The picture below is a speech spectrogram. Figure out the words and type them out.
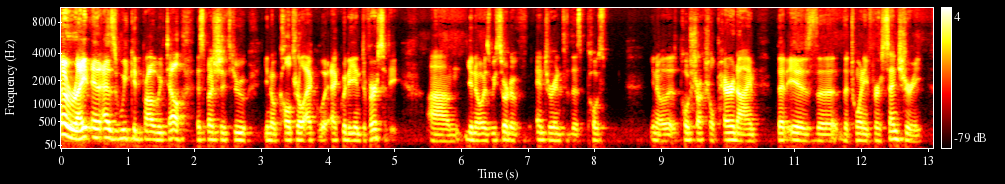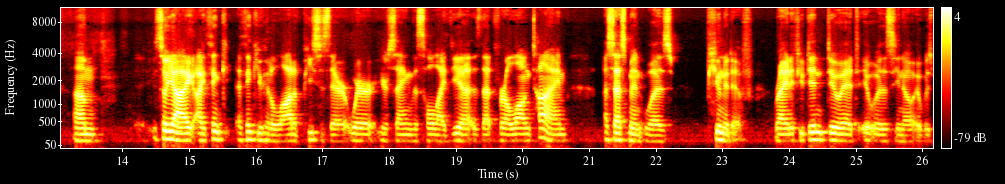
right? And as we could probably tell especially through you know cultural equi- equity and diversity um, you know as we sort of enter into this post you know the post structural paradigm that is the the 21st century. Um, so yeah I, I think i think you hit a lot of pieces there where you're saying this whole idea is that for a long time assessment was punitive right? If you didn't do it it was you know it was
